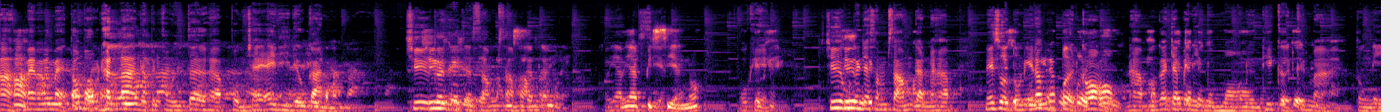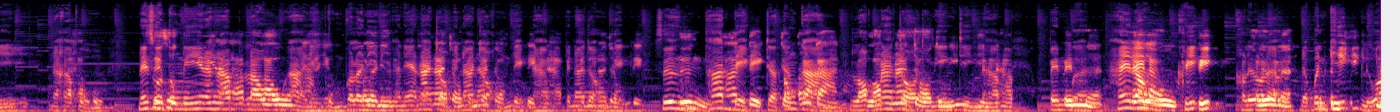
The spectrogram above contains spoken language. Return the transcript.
อ่าไม่ไม่ไม่ต้องบอกท่านล่างเนี่ยเป็นคอมพิวเตอร์ครับ ผมใช้ไอดีเดียวกัน ชื่อก็จะซ้ำๆกันหน่อยขออนุญาตปิดเสียงเนาะโอเค ชื่อมันก็จะซ้ำๆกันนะครับ ในส่วนตรงนี้ถ้าผมเปิดกล้องนะครับ มันก็จะเป็นอีกมุมมองหนึ่งที่เกิดขึ้นมาตรงนี้นะครับผม ในส่วนตรงนี้นะครับ เราอ่าอย่างผมกรณีนี้อันนี้หน้าจอเป็นหน้าจอของเด็กนะครับ เป็นหน้าจอของเด็ก ซึ่งถ้าเด็กจะต้องการล็อกหน้าจอตรงนี้จริงๆนะครับ เป็นเหมือนให้เราคลิกเขาเรียกว่าอะไรดับเบิลคลิกหรือว่า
